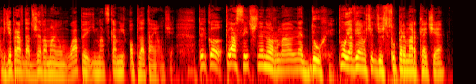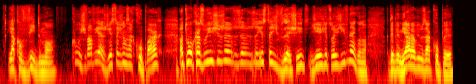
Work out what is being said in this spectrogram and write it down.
gdzie prawda drzewa mają łapy i mackami oplatają cię. Tylko klasyczne, normalne duchy pojawiają się gdzieś w supermarkecie jako widmo. Kuźwa, wiesz, jesteś na zakupach, a tu okazuje się, że, że, że jesteś w lesie i dzieje się coś dziwnego. No, gdybym ja robił zakupy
